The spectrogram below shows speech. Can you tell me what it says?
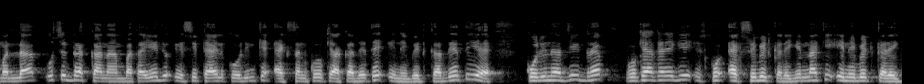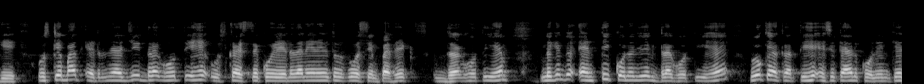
मतलब उस ड्रग का नाम बताइए जो एसिटाइल कोलिन के एक्शन को क्या कर देते हैं इनहिबिट कर देती है कोलिनर्जिक ड्रग वो क्या करेगी इसको एक्सिबिट करेगी ना कि इनहिबिट करेगी उसके बाद एड्रेनर्जिक ड्रग होती है उसका इससे कोई लेना देना नहीं तो वो सिंपैथिक ड्रग होती है लेकिन जो एंटी कोलिनर्जिक ड्रग होती है वो क्या करती है एसिटाइल कोलिन के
